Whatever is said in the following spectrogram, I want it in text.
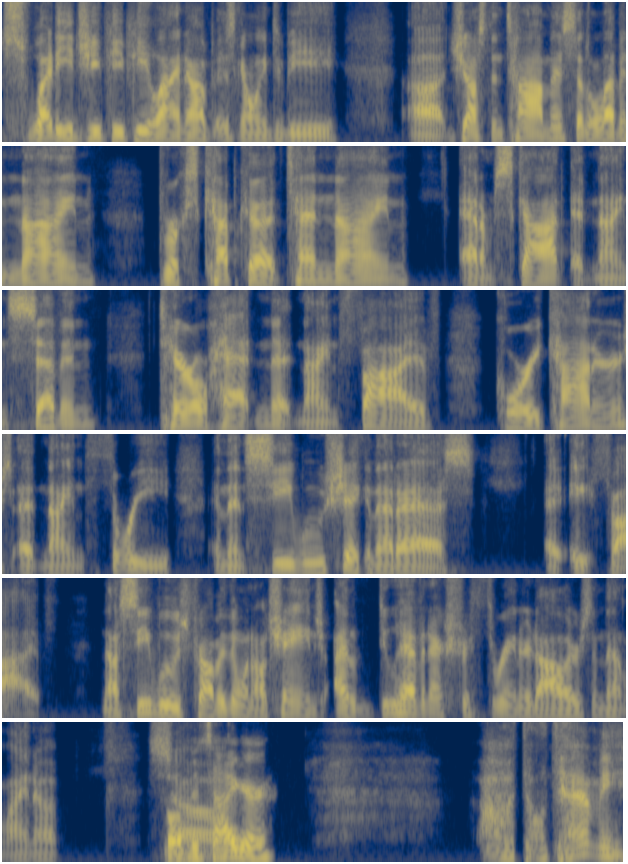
sweaty GPP lineup is going to be uh, Justin Thomas at 11.9, Brooks Koepka at 10.9, Adam Scott at 9 7, Tyrrell Hatton at 9 5, Corey Conners at 9 3, and then Siwoo shaking that ass at 8.5. Now, Siwoo is probably the one I'll change. I do have an extra $300 in that lineup. Go up to Tiger. oh, don't tempt me.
